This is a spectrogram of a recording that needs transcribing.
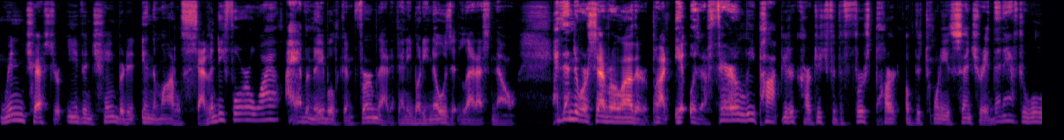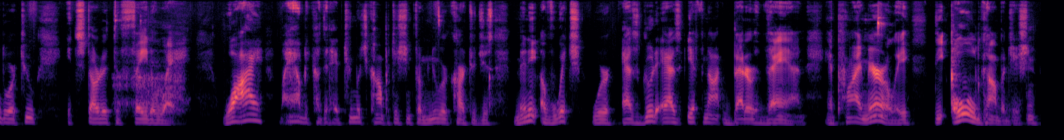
Winchester even chambered it in the Model 70 for a while. I haven't been able to confirm that. If anybody knows it, let us know. And then there were several other, but it was a fairly popular cartridge for the first part of the 20th century. Then after World War II, it started to fade away. Why? Well, because it had too much competition from newer cartridges, many of which were as good as, if not better than, and primarily the old competition,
